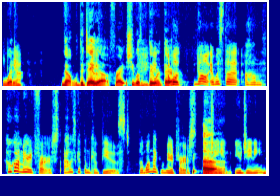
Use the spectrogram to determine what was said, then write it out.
wedding. Yeah. No, the day of, right? She wasn't. They It- weren't there. Well, no, it was the um. Who got married first? I always get them confused. The one that got married first, uh, Eugene. Eugenie.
